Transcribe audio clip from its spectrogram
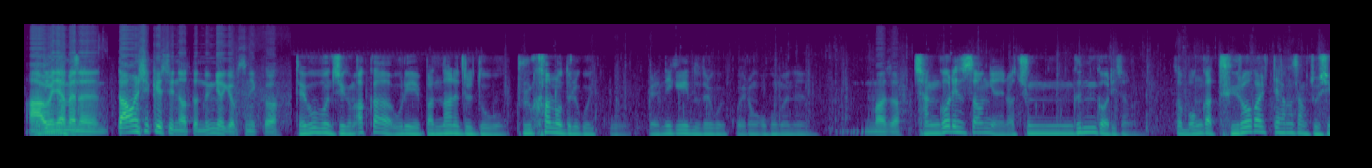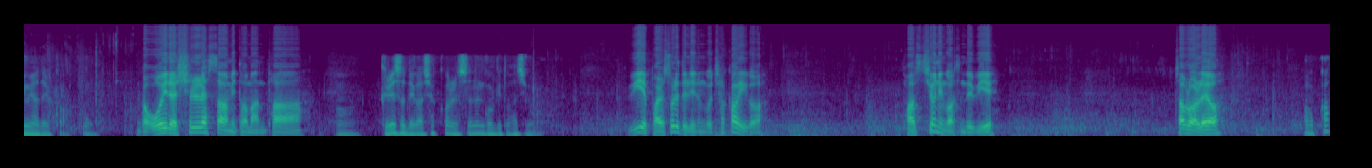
아 어딘가 왜냐면은 다운 시킬 수 있는 어떤 능력이 없으니까 대부분 지금 아까 우리 만난 애들도 불카노 들고 있고 레니게이드 들고 있고 이런 거 보면은 맞아 장거리에서 싸우는 게 아니라 중근거리잖아. 그래서 뭔가 들어갈 때 항상 조심해야 될 것 같고. 그러니까 오히려 실내 싸움이 더 많다 어, 그래서 내가 샷건을 쓰는 거기도 하지만. 위에 발소리 들리는 거 착각이가 바스티온인 것 같은데 위에? 잡으러 갈래요? 가볼까?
